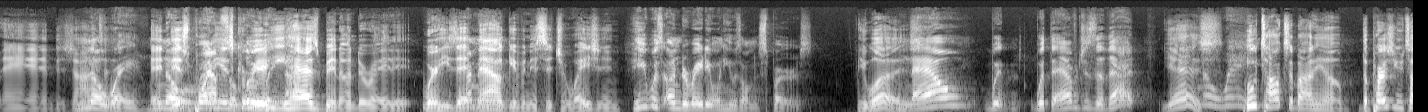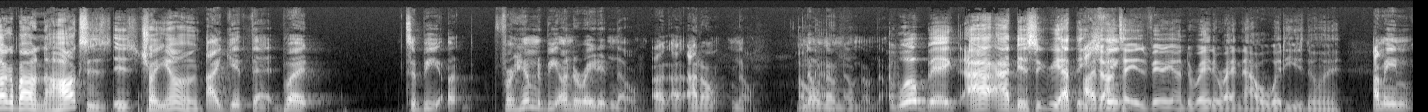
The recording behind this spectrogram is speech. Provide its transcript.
Man, DeJounte. No way. At No, this point in his career, he not. has been underrated. Where he's at I now, mean- given his situation, He was underrated when he was on the Spurs. he was. Now with with the averages of that, yes. No way. Who talks about him? The person you talk about in the Hawks is is Trae Young. I get that, but to be uh, for him to be underrated, no, I I, I don't know. No, Okay. no, no, no, no. I will beg. I, I disagree. I think I think- is very underrated right now with what he's doing. I mean,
